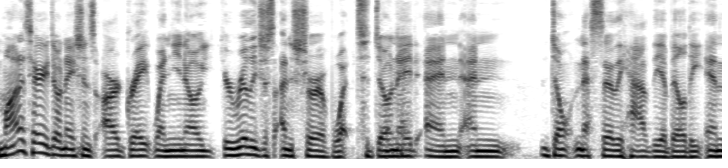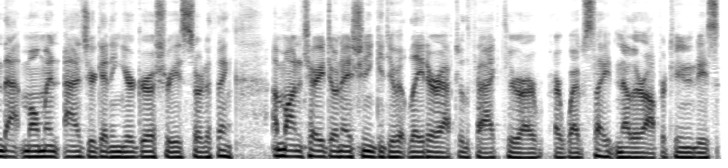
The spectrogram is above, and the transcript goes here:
monetary donations are great when you know you're really just unsure of what to donate and and don't necessarily have the ability in that moment as you're getting your groceries sort of thing. A monetary donation, you can do it later after the fact through our, our website and other opportunities.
